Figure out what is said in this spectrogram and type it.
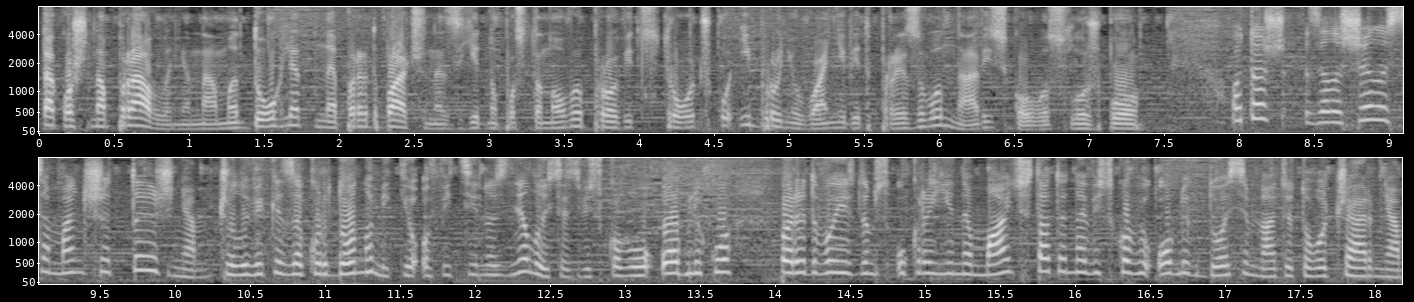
Також направлення на медогляд не передбачене згідно постанови про відстрочку і бронювання від призову на військову службу. Отож, залишилося менше тижня. Чоловіки за кордоном, які офіційно знялися з військового обліку, перед виїздом з України мають стати на військовий облік до 17 червня.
